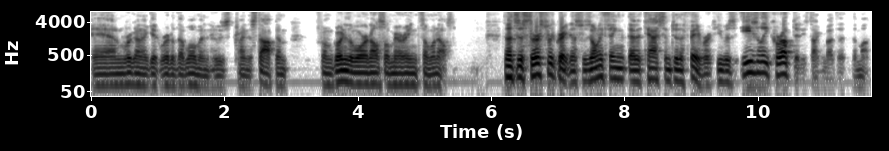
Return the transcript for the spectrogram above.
and we're going to get rid of the woman who's trying to stop him from going to the war and also marrying someone else. Since his thirst for greatness was the only thing that attached him to the favorite, he was easily corrupted. He's talking about the, the monk.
